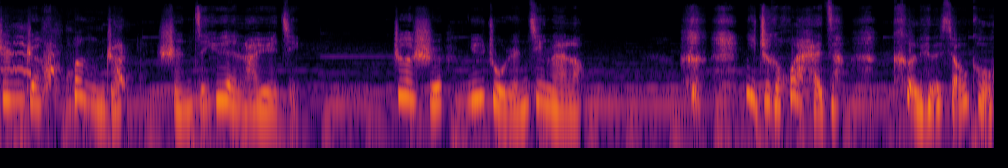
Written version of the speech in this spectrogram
挣着蹦着，绳子越拉越紧。这时，女主人进来了。哼，你这个坏孩子，可怜的小狗！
